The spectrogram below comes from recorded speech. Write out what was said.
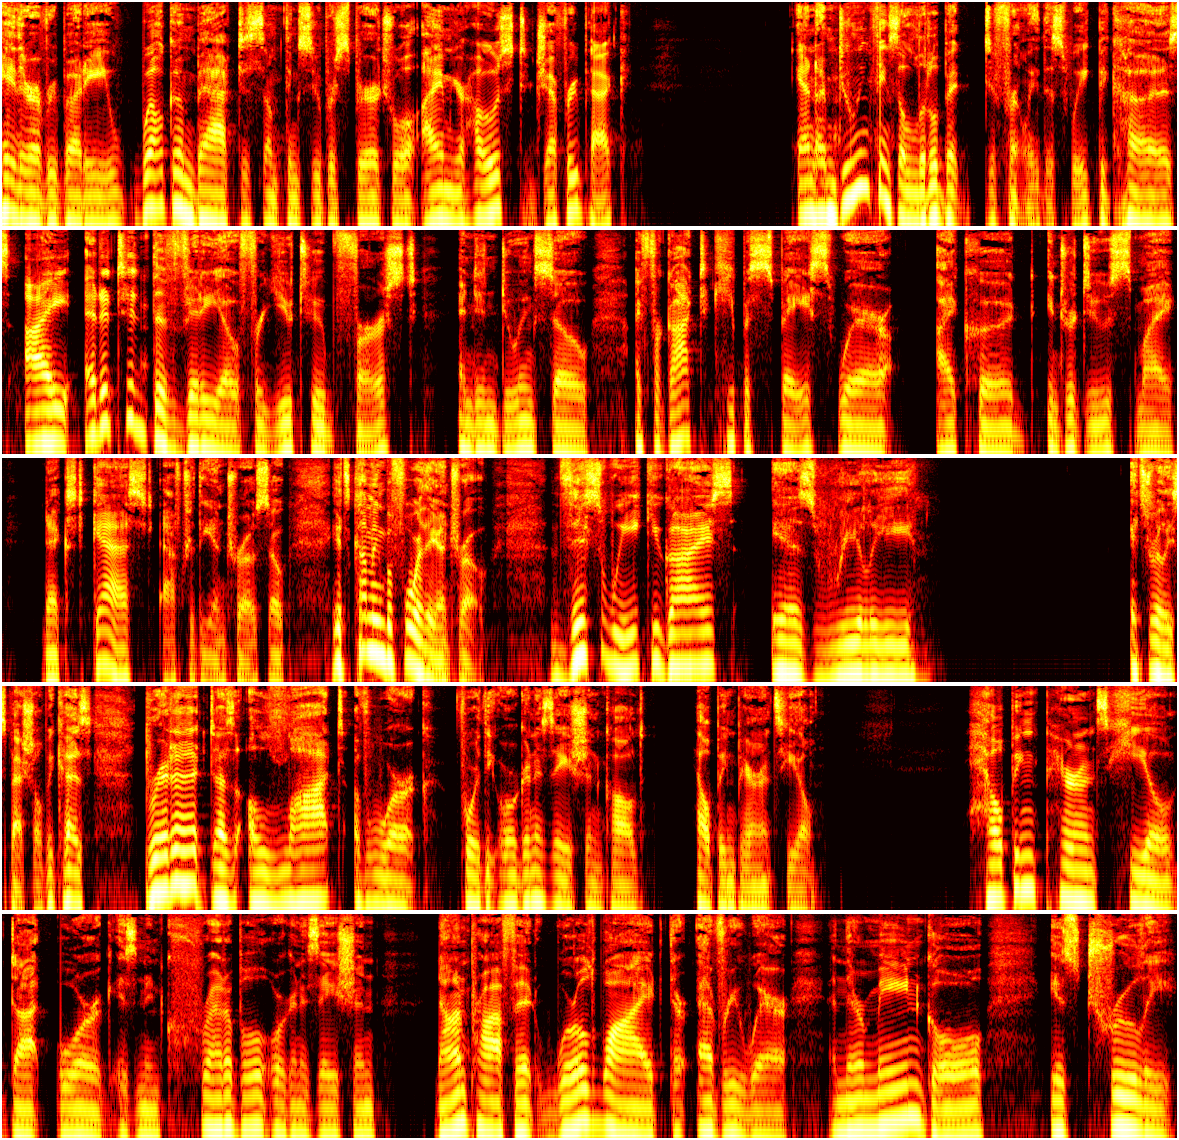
Hey there, everybody. Welcome back to Something Super Spiritual. I am your host, Jeffrey Peck. And I'm doing things a little bit differently this week because I edited the video for YouTube first. And in doing so, I forgot to keep a space where I could introduce my next guest after the intro. So it's coming before the intro. This week, you guys, is really it's really special because Britta does a lot of work for the organization called Helping Parents Heal. HelpingParentsHeal.org is an incredible organization, nonprofit, worldwide. They're everywhere. And their main goal is truly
